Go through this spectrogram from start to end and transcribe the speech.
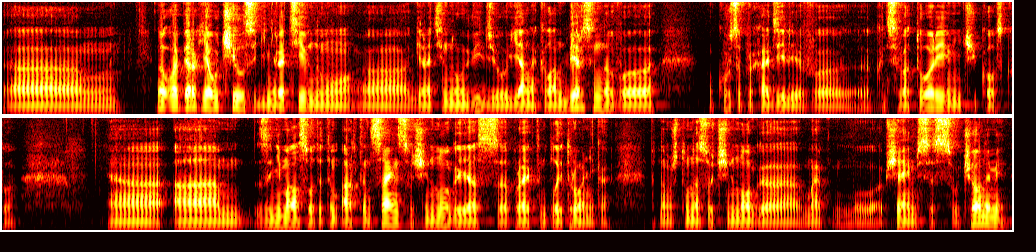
э, ну, во-первых, я учился генеративному, э, генеративному видео Яна Каланберсина, в курсы проходили в консерватории имени Чайковского. Э, а занимался вот этим Art and Science очень много я с проектом Playtronica потому что у нас очень много, мы общаемся с учеными,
